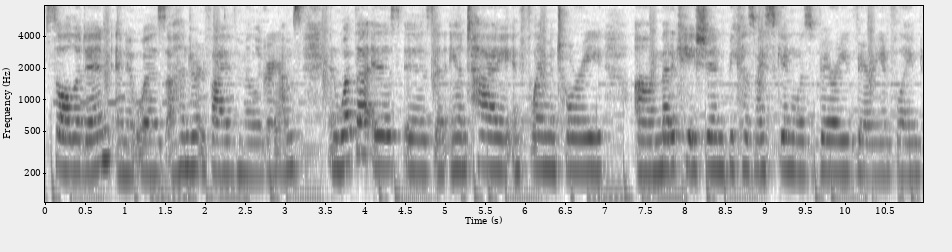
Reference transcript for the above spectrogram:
Solodyn and it was 105 milligrams. And what that is, is an anti-inflammatory um, medication because my skin was very, very inflamed,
